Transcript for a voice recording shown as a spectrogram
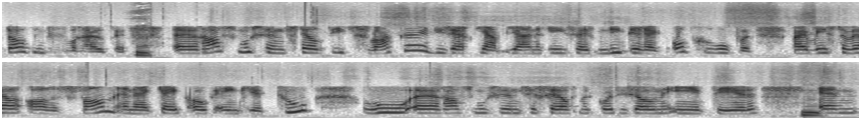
doping te gebruiken. Ja. Uh, Rasmussen stelt iets zwakker. Die zegt, ja, Bjarne Ries heeft hem niet direct opgeroepen, maar hij wist er wel alles van. En hij keek ook één keer toe hoe uh, Rasmussen zichzelf met cortisone injecteerde. Hm. En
